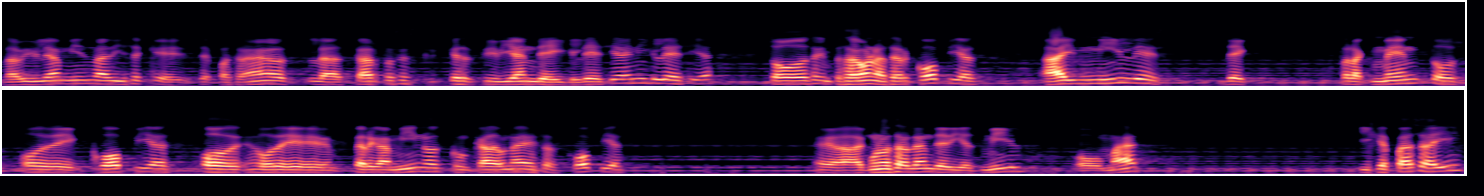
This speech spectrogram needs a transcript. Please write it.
la Biblia misma dice que se pasaran las, cartas que se escribían de iglesia en iglesia, todos empezaron a hacer copias. Hay miles de fragmentos o de copias o, de pergaminos con cada una de esas copias. Eh, algunos hablan de 10.000 o más. ¿Y qué pasa ahí?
